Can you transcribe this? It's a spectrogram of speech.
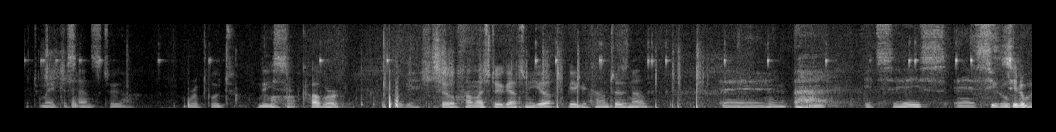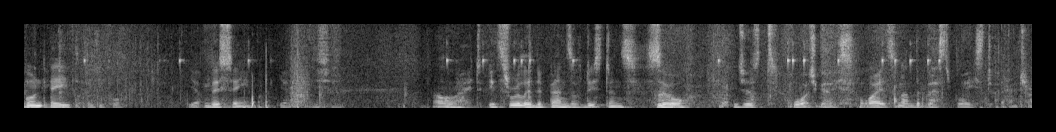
it makes sense to reput this cover. Okay. So how much do you got in your bigger counters now? Uh, it says uh, 0.8. 0.84. The same. Yeah, this is All right. It really depends of distance. So just watch, guys. Why it's not the best place to enter.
